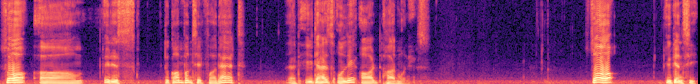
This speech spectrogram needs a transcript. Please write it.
So, um, it is to compensate for that that it has only odd harmonics. So, you can see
